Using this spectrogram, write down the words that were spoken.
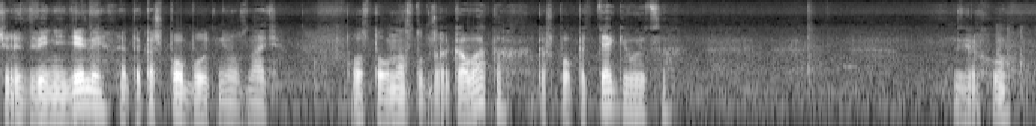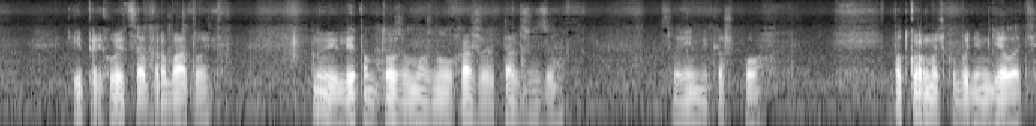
через две недели это кашпо будет не узнать. Просто у нас тут жарковато, кашпо подтягивается вверху и приходится обрабатывать. Ну и летом тоже можно ухаживать также за своими кашпо. Подкормочку будем делать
